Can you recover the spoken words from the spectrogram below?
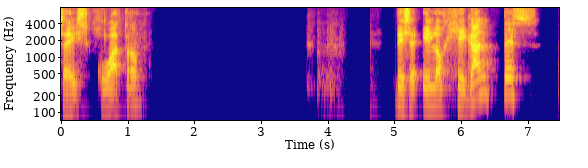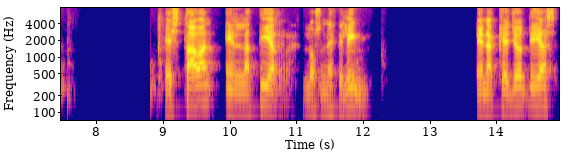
6, 4. Dice, y los gigantes estaban en la tierra, los nefilim, en aquellos días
